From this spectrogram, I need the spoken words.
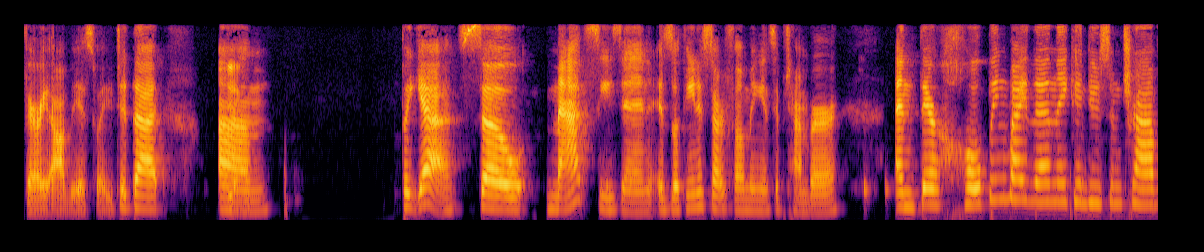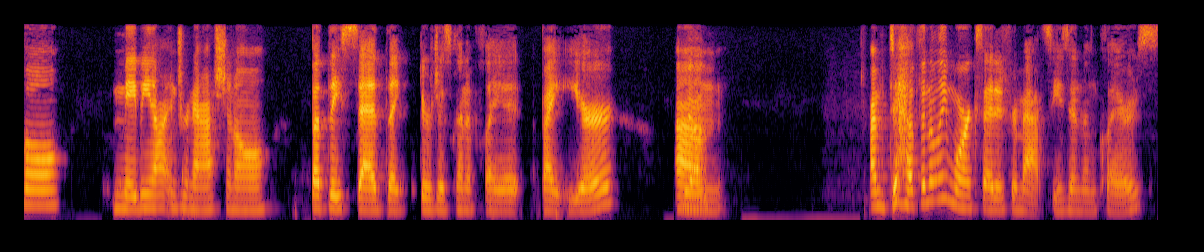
very obvious why you did that. Yeah. Um, but yeah, so Matt's season is looking to start filming in September, and they're hoping by then they can do some travel, maybe not international, but they said like they're just gonna play it by ear. Yeah. Um, I'm definitely more excited for Matt's season than Claire's,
